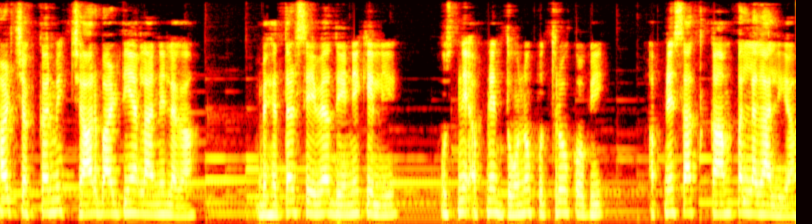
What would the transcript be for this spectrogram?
हर चक्कर में चार बाल्टियाँ लाने लगा। बेहतर सेवा देने के लिए उसने अपने दोनों पुत्रों को भी अपने साथ काम पर लगा लिया,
